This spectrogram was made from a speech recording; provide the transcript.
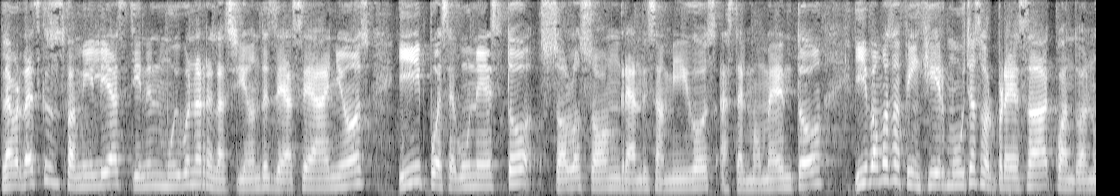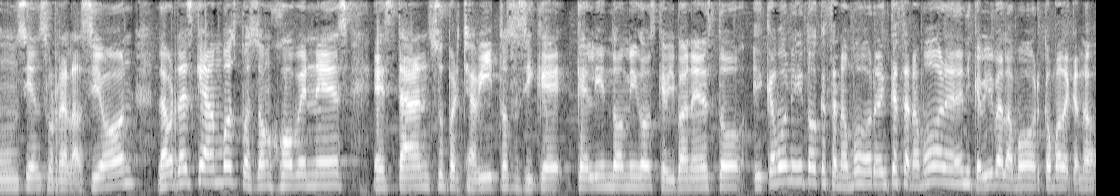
la verdad es que sus familias tienen muy buena relación desde hace años. Y pues según esto, solo son grandes amigos hasta el momento. Y vamos a fingir mucha sorpresa cuando anuncien su relación. La verdad es que ambos pues son jóvenes, están súper chavitos, así que qué lindo amigos que vivan esto. Y qué bonito que se enamoren, que se enamoren y que viva el amor, como de que no.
